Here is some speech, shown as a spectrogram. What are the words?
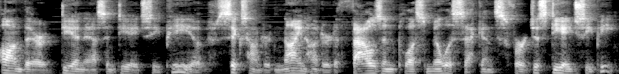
on their DNS and DHCP of 600, 900, 1,000 plus milliseconds for just DHCP.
